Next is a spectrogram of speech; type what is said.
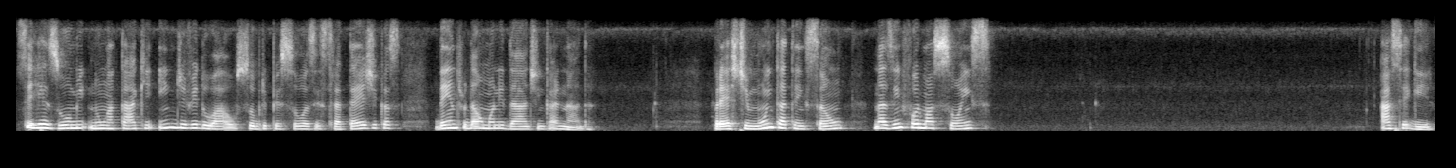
se resume num ataque individual sobre pessoas estratégicas dentro da humanidade encarnada. Preste muita atenção nas informações a seguir,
